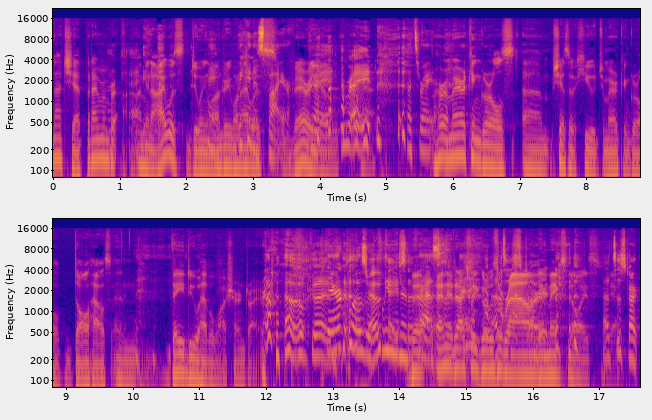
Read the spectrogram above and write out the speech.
Not yet, but I remember. Okay. I mean, I was doing Hey, laundry when I was aspire. very Right. young. Right. Yeah. That's right. Her American Girls, um, she has a huge American Girl dollhouse, and they do have a washer and dryer, Oh, good. Their clothes are Okay, clean and so That- pressed. and it actually goes around and makes noise. That's Yeah. a start.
